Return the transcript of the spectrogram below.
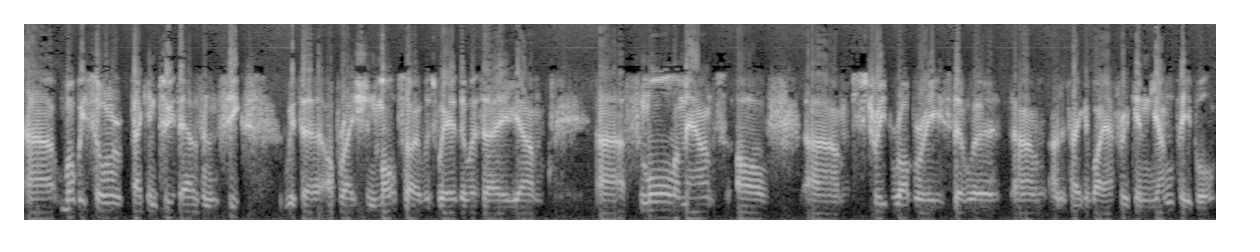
uh, what we saw back in 2006 with uh, Operation Molto was where there was a, um, uh, a small amount of um, street robberies that were um, undertaken by African young people.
